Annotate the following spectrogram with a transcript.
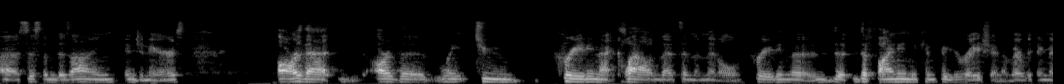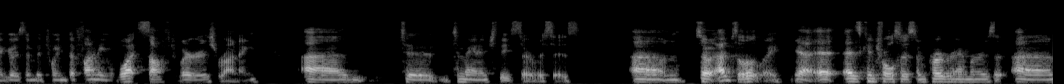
uh, system design engineers, are that are the link to creating that cloud that's in the middle, creating the, the defining the configuration of everything that goes in between, defining what software is running uh, to to manage these services. Um, so absolutely, yeah. As control system programmers, uh,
